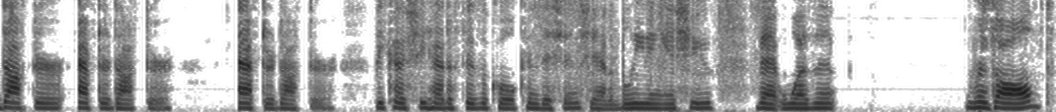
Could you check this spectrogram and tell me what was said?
doctor after doctor after doctor because she had a physical condition. She had a bleeding issue that wasn't resolved.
